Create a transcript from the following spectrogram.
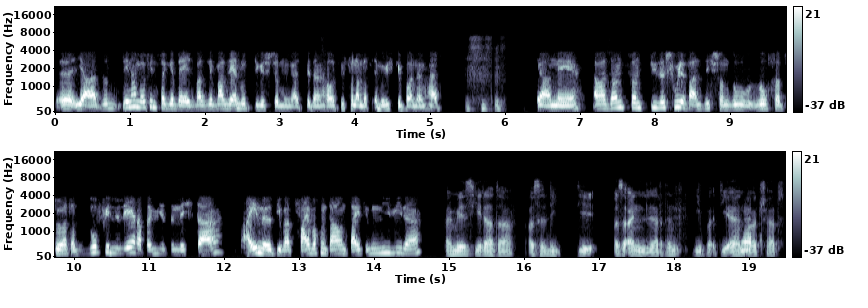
äh, ja, also den haben wir auf jeden Fall gewählt. War, sehr- war sehr lustige Stimmung, als wir dann herausgefunden haben, dass er wirklich gewonnen hat. Ja, nee. Aber sonst, sonst, diese Schule war an sich schon so, so verwirrt. Also so viele Lehrer bei mir sind nicht da. Eine, die war zwei Wochen da und seitdem nie wieder. Bei mir ist jeder da, außer die, die, also eine Lehrerin, die, die er in Ja. Deutsch hat.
